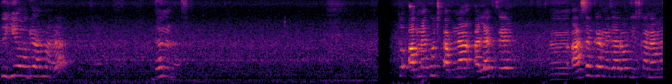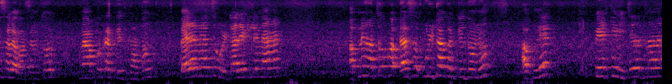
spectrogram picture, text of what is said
तो ये हो गया हमारा धनुरासन तो अब मैं कुछ अपना अलग से आसन करने जा रहा हूँ, जिसका नाम है सलव आसन तो मैं आपको करके दिखाता हूँ। पहले हमें ऐसे उल्टा लेट लेना है। अपने हाथों को ऐसे उल्टा करके दोनों अपने पेट के नीचे रखना है।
